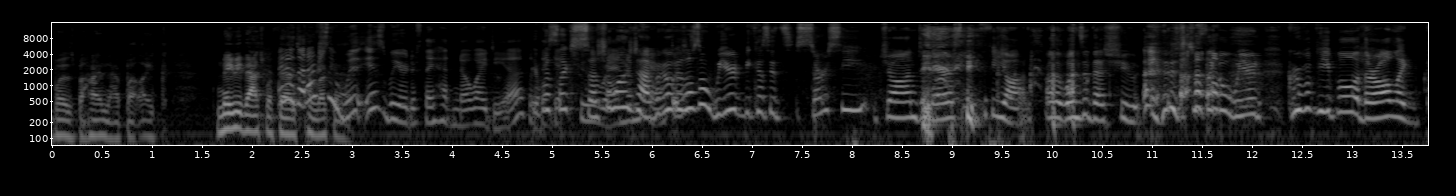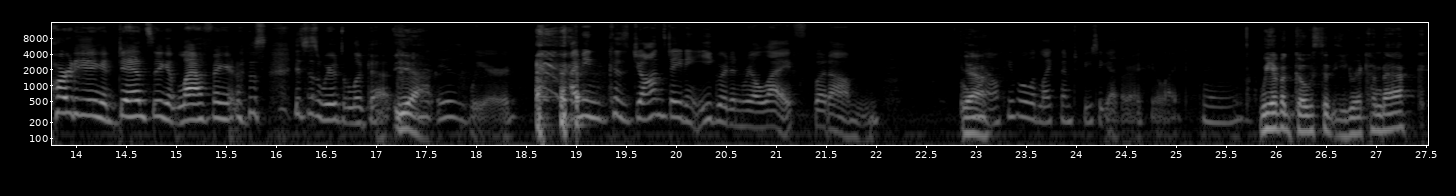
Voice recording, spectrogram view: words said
was behind that, but like maybe that's what they're. I know that actually look at. wi- is weird if they had no idea. That It they was get like two such a long random time ago. It was also weird because it's Cersei, Jon, Daenerys, and Theon are the ones in that shoot. It's just like a weird group of people, and they're all like partying and dancing and laughing. It was, it's just weird to look at. yeah. That is weird. I mean, because Jon's dating Ygritte in real life, but um, Yeah. you know, people would like them to be together. I feel like. We have a ghost of Ygritte come back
